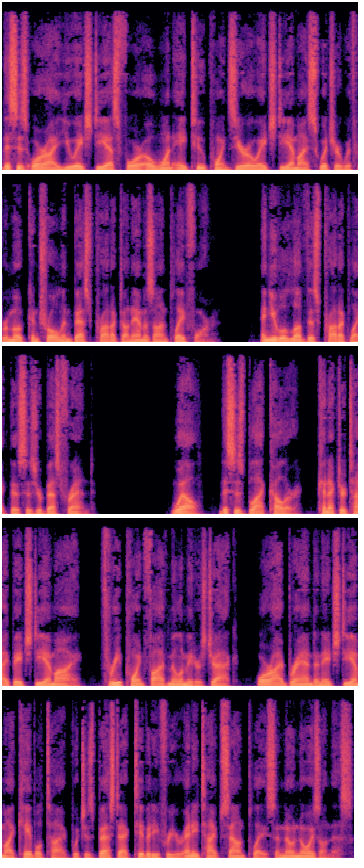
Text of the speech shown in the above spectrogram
this is OREI UHDS 401A 2.0 HDMI switcher with remote control and best product on Amazon platform. And you will love this product like this as your best friend. Well, this is black color, connector type HDMI, 3.5mm jack, OREI brand and HDMI cable type which is best activity for your any type sound place and no noise on this.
